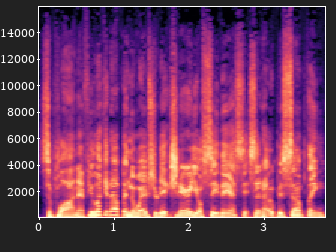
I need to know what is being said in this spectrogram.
supply. Now, if you look it up in the Webster Dictionary, you'll see this. It said hope is something,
